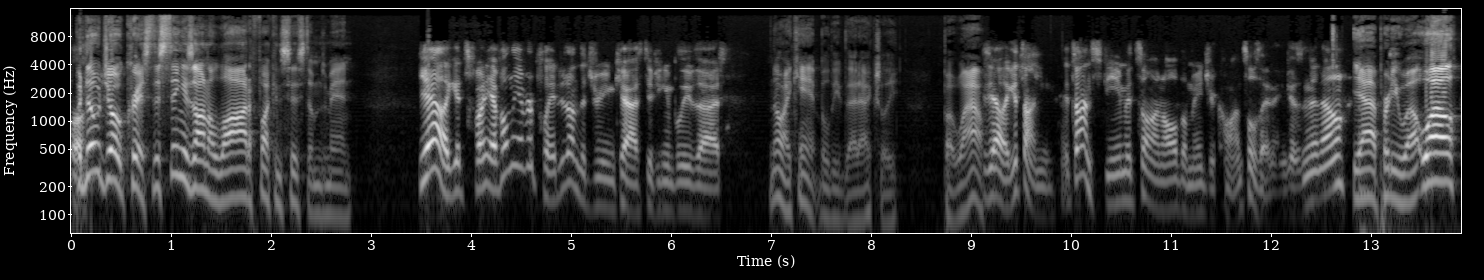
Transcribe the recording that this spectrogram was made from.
But no joke, Chris. This thing is on a lot of fucking systems, man. Yeah, like it's funny. I've only ever played it on the Dreamcast, if you can believe that. No, I can't believe that actually. But wow. Yeah, like it's on it's on Steam. It's on all the major consoles, I think, isn't it now? Yeah, pretty well. Well,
